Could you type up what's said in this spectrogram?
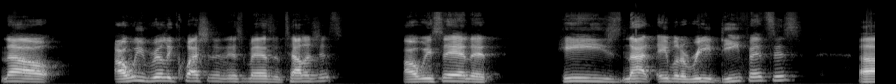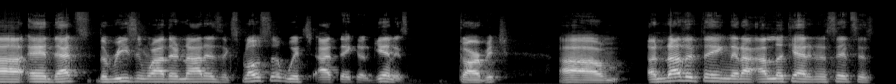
Now, are we really questioning this man's intelligence? Are we saying that he's not able to read defenses? Uh, and that's the reason why they're not as explosive, which I think, again, is garbage. Um, another thing that I, I look at in a sense is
